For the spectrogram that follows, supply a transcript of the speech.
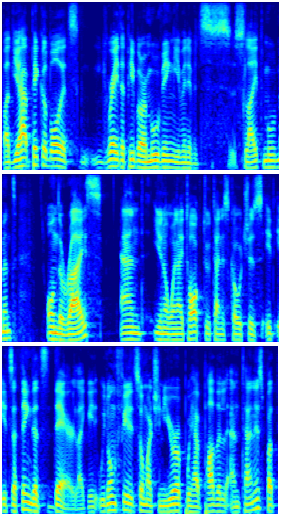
but you have pickleball. It's great that people are moving, even if it's slight movement on the rise. And you know, when I talk to tennis coaches, it, it's a thing that's there. Like it, we don't feel it so much in Europe. We have paddle and tennis, but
